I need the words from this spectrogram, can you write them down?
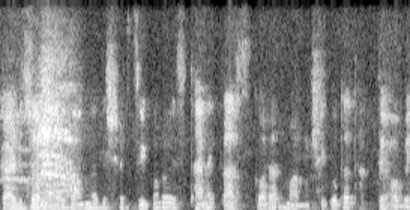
কার্যালয়, বাংলাদেশের যে কোনো স্থানে কাজ করার মানসিকতা থাকতে হবে।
